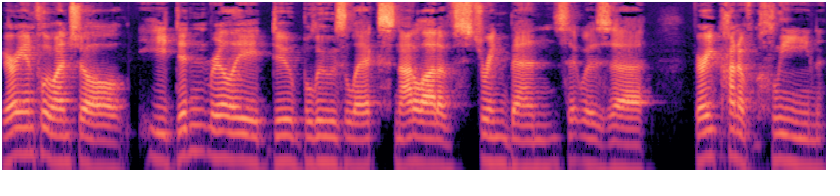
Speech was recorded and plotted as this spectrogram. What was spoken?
Very influential. He didn't really do blues licks, not a lot of string bends. It was uh, very kind of clean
